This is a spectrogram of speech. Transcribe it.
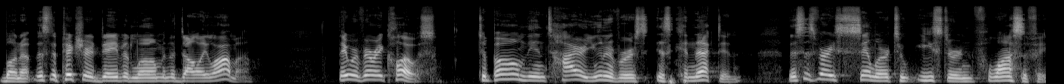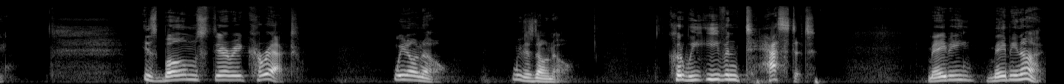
blown up. This is a picture of David Bohm and the Dalai Lama. They were very close. To Bohm, the entire universe is connected. This is very similar to Eastern philosophy. Is Bohm's theory correct? We don't know. We just don't know. Could we even test it? Maybe, maybe not.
